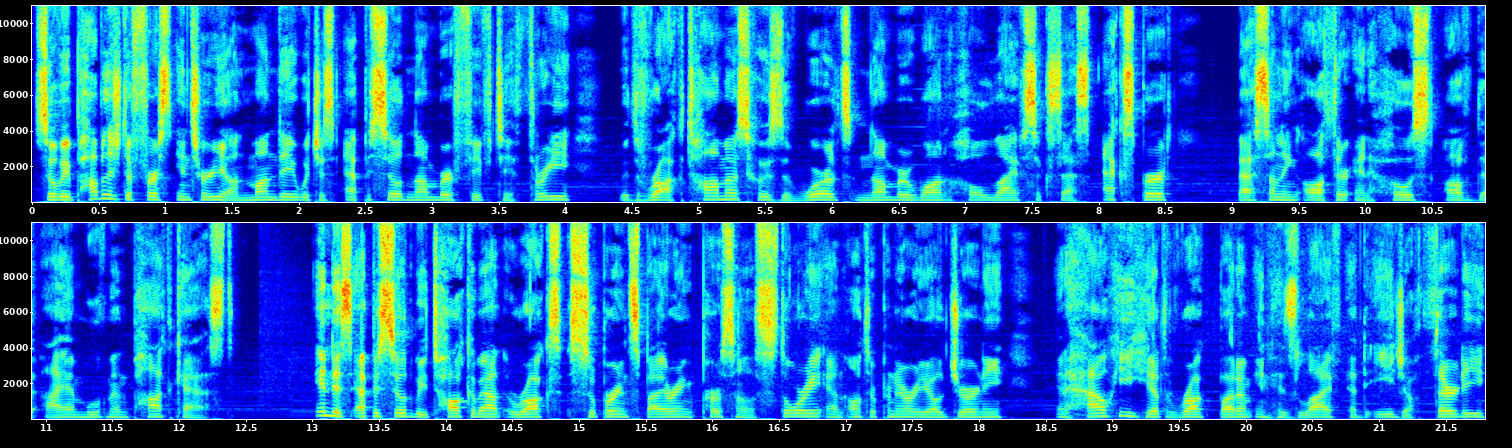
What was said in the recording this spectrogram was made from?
So, we published the first interview on Monday, which is episode number 53 with Rock Thomas, who is the world's number one whole life success expert, best-selling author, and host of the I Am Movement podcast. In this episode, we talk about Rock's super inspiring personal story and entrepreneurial journey, and how he hit rock bottom in his life at the age of 30,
